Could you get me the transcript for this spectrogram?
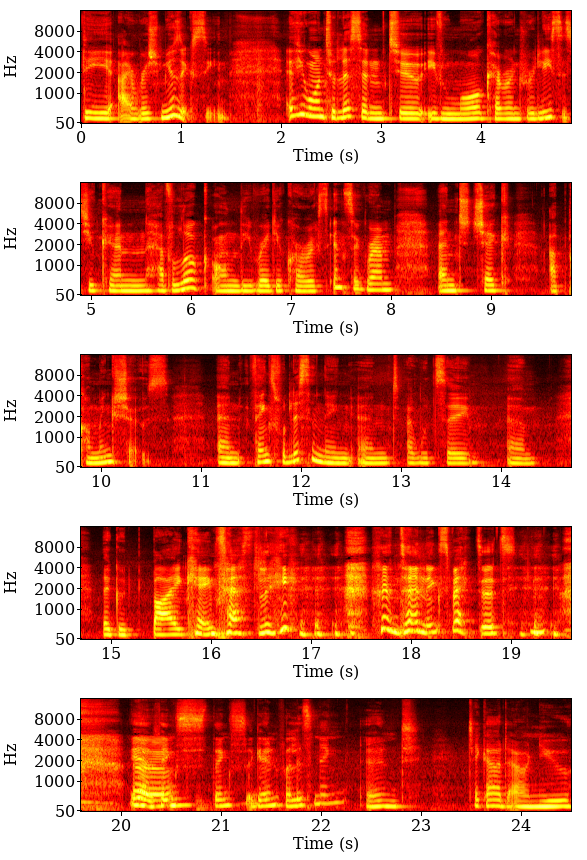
the Irish music scene. If you want to listen to even more current releases, you can have a look on the Radio Corax Instagram and check upcoming shows. And thanks for listening. And I would say um, the goodbye came fastly than expected. Yeah, Um, thanks thanks again for listening and check out our new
